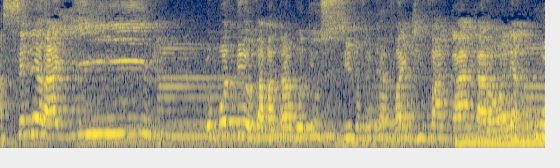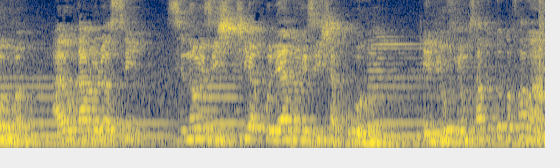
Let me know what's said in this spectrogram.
acelerar. E eu botei, eu estava atrás, eu botei o cinto, eu falei, cara, vai devagar, cara, olha a curva. Aí o cara olhou assim, se não existia a colher, não existe a curva. Quem viu o filme sabe do que eu estou falando.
